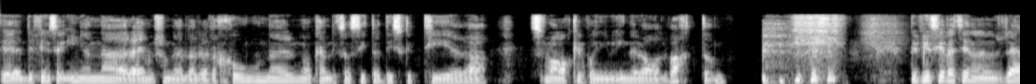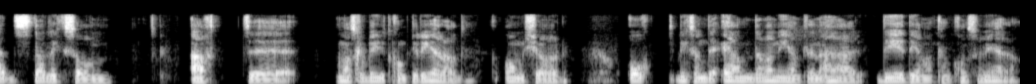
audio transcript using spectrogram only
Eh, det finns inga nära emotionella relationer. Man kan liksom sitta och diskutera smaken på mineralvatten. det finns hela tiden en rädsla liksom att eh, man ska bli utkonkurrerad, omkörd. Och liksom det enda man egentligen är, det är det man kan konsumera.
